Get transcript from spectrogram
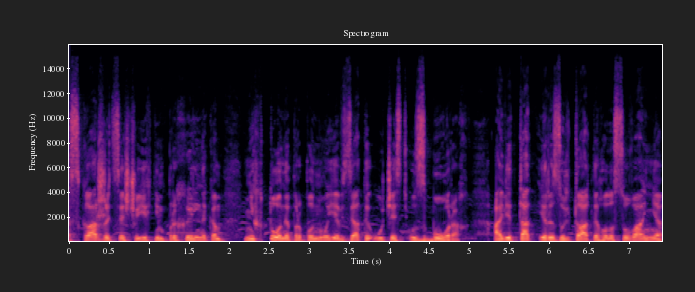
скаржиться, що їхнім прихильникам ніхто не пропонує взяти участь у зборах. А відтак і результати голосування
